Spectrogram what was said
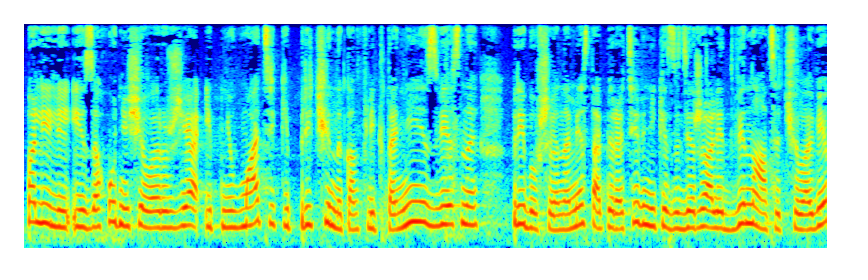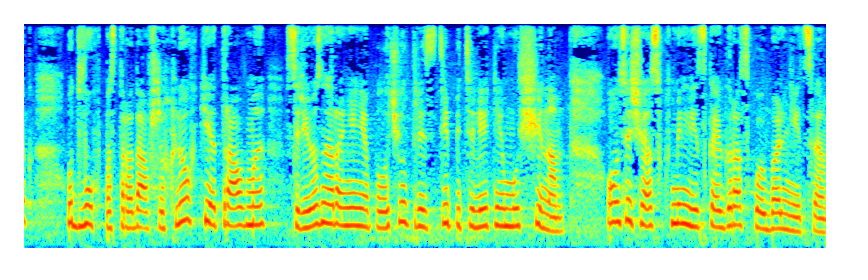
Полили из охотничьего ружья и пневматики. Причины конфликта неизвестны. Прибывшие на место оперативники задержали 12 человек. У двух пострадавших легкие травмы. Серьезное ранение получил 35-летний мужчина. Он сейчас в Хмельницкой городской больнице.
